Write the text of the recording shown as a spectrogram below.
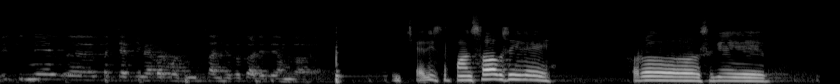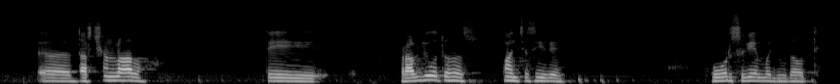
ਵੀ ਕਿੰਨੇ ਅਹ, ਪੰਚਾਇਤੀ ਮੈਂਬਰ ਮੌਜੂਦ ਸਨ ਜਦੋਂ ਤੁਹਾਡੇ ਤੇ ਹਮਲਾ ਹੋਇਆ? ਪੰਚਾਇਤੀ ਸਰਪੰਚ ਸਾਹਿਬ ਸੀਗੇ ਔਰ ਸੀਗੇ ਅਹ, ਦਰਸ਼ਨ ਲਾਲ ਤੇ ਪ੍ਰਭਜੋਤ ਪੰਚ ਸੀਗੇ। ਹੋਰ ਸੀਗੇ ਮੌਜੂਦਾ ਉੱਥੇ।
